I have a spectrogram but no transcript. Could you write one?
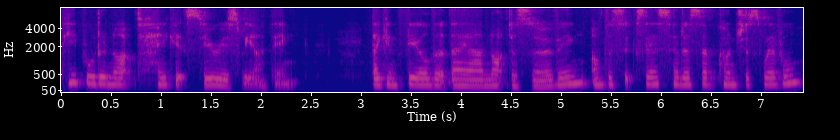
people do not take it seriously, I think. They can feel that they are not deserving of the success at a subconscious level.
